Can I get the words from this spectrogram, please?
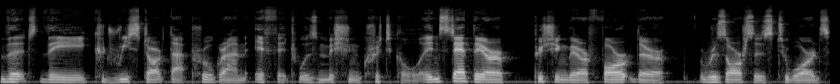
that they could restart that program if it was mission critical. Instead, they are pushing their for their resources towards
